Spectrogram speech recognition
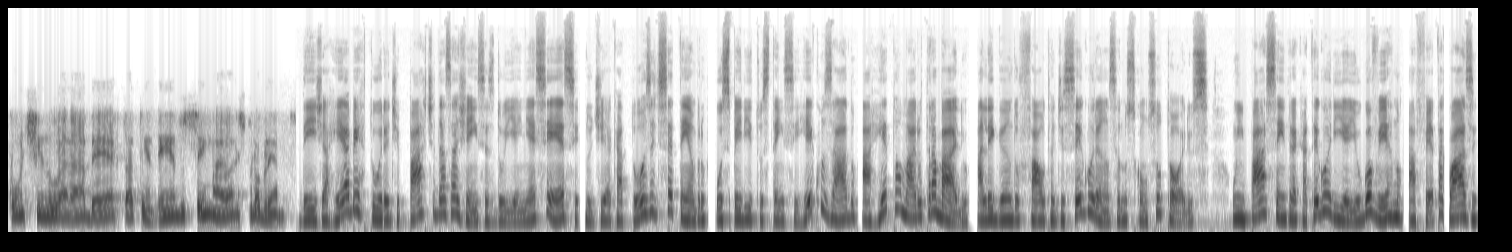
continuará aberta, atendendo sem maiores problemas. Desde a reabertura de parte das agências do INSS, no dia 14 de setembro, os peritos têm se recusado a retomar o trabalho, alegando falta de segurança nos consultórios. O impasse entre a categoria e o governo afeta quase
